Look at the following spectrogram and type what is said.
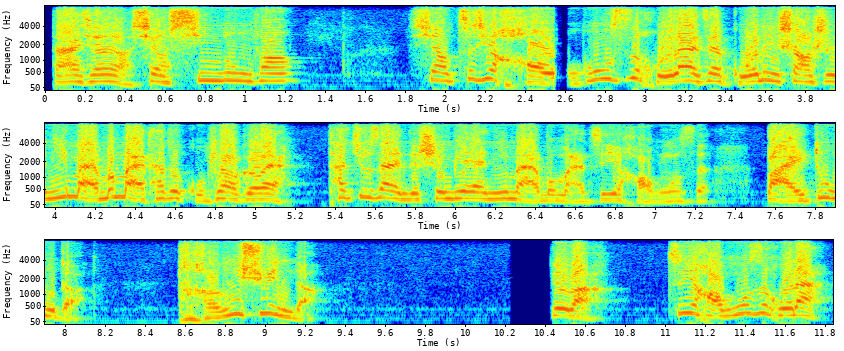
大家想想，像新东方，像这些好公司回来在国内上市，你买不买它的股票？各位，它就在你的身边，你买不买这些好公司？百度的、腾讯的，对吧？这些好公司回来，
